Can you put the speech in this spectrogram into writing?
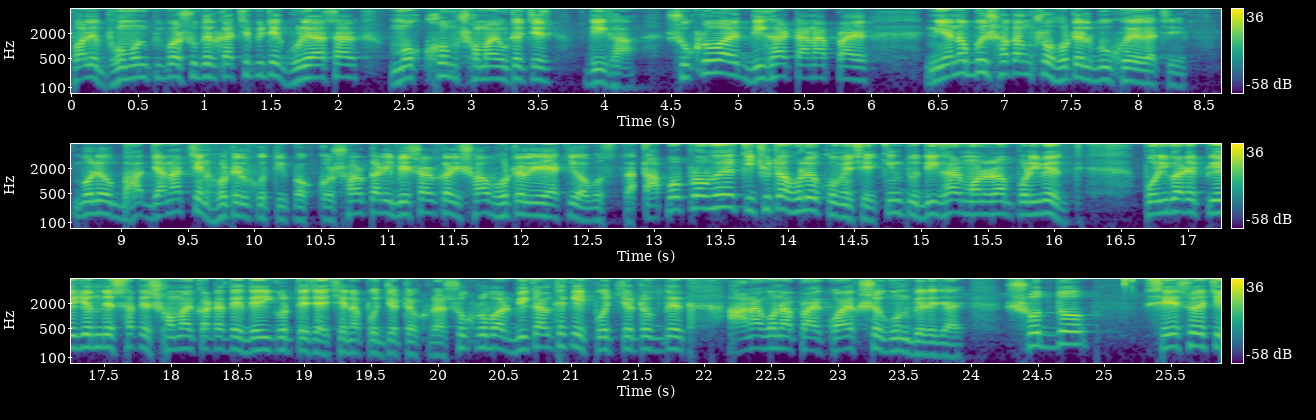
ফলে ভ্রমণ পিপাসুদের কাছে পিঠে ঘুরে আসার মোক্ষম সময় উঠেছে দীঘা। শুক্রবার দীঘার টানা প্রায় নিরানব্বই শতাংশ হোটেল বুক হয়ে গেছে বলেও জানাচ্ছেন হোটেল কর্তৃপক্ষ। সরকারি, বেসরকারি সব হোটেলের একই অবস্থা। তাপপ্রবাহে কিছুটা হলেও কমেছে, কিন্তু দীঘার মনোরম পরিবেশ, পরিবারের প্রিয়জনদের সাথে সময় কাটাতে দেরি করতে চাইছে না পর্যটকরা। শুক্রবার বিকাল থেকেই পর্যটকদের আনাগোনা প্রায় কয়েকশো গুণ বেড়ে যায়। সদ্য শেষ হয়েছে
